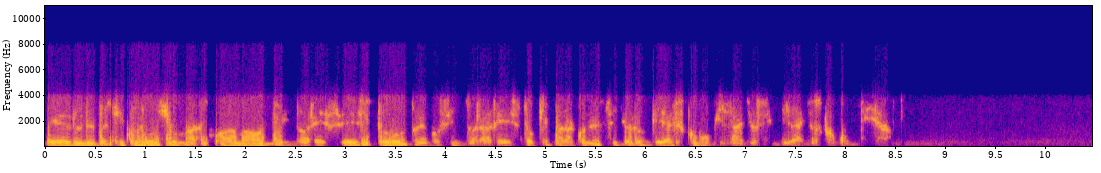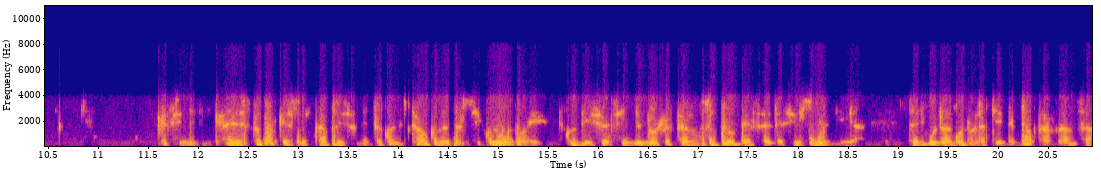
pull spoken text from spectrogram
Pedro en el versículo 8, más, oh amado, no ignores esto, no debemos ignorar esto, que para con el Señor un día es como mil años y mil años como un día. ¿Qué significa esto? Porque esto está precisamente conectado con el versículo 9, cuando dice el Señor no retarda su promesa, es decir, su venida. De ningún algo no la tiene por tardanza,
